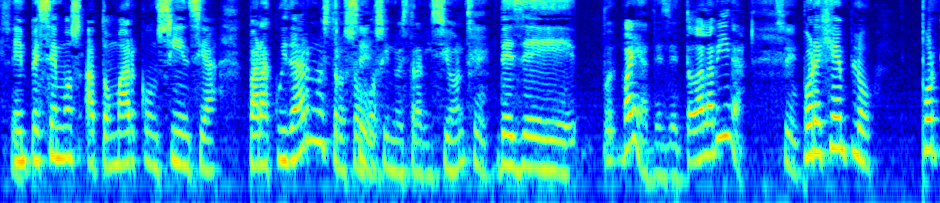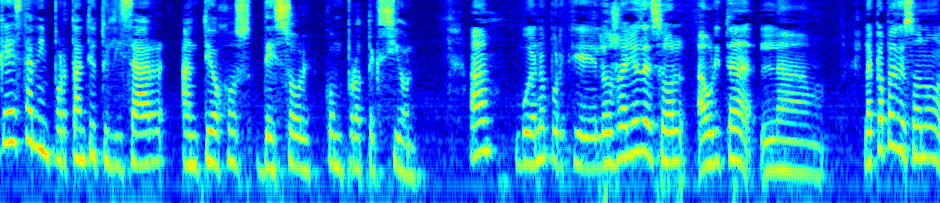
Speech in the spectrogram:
Sí. empecemos a tomar conciencia para cuidar nuestros Sí. ojos y nuestra visión desde, pues vaya, desde toda la vida. Sí. Por ejemplo, ¿por qué es tan importante utilizar anteojos de sol con protección? Ah, bueno, porque los rayos de sol, ahorita la, la capa de ozono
